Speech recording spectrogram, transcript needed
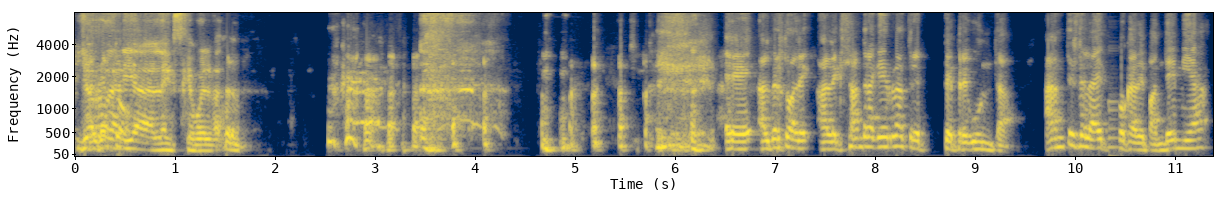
yo, rogaría a Alex que vuelva. Eh, Alberto, Alexandra Guerra te, pregunta, antes de la época de pandemia,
